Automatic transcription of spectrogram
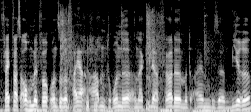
vielleicht war es auch Mittwoch, unsere Feierabendrunde an der Kieler Förde mit einem dieser Biere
